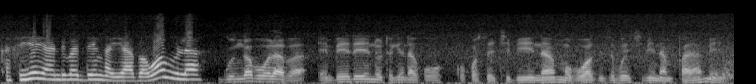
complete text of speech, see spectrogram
kati ye yandibadde nga yabawabula gwe nga bw'olaba embeera eno tegenda ku- kukosa ekibiina mu buwagizi bw'ekibiina mu palamenti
